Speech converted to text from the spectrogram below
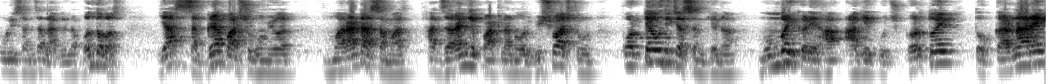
पोलिसांचा लागलेला बंदोबस्त या सगळ्या पार्श्वभूमीवर मराठा समाज हा जरांगे पाटलांवर विश्वास ठेवून कोट्यवधीच्या संख्येनं मुंबईकडे हा आगेकूच करतोय. तो करणार आहे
